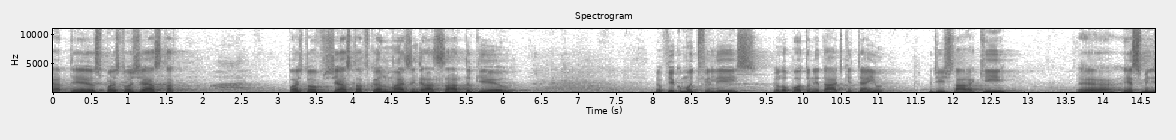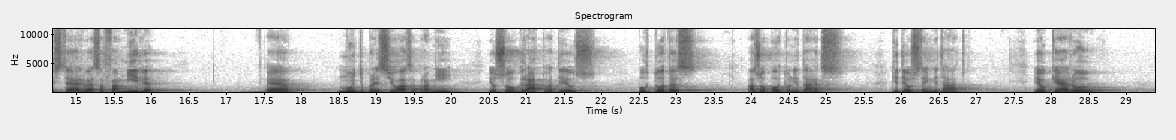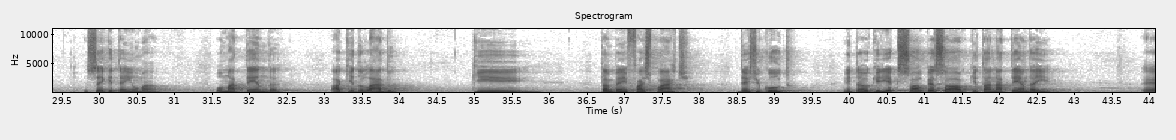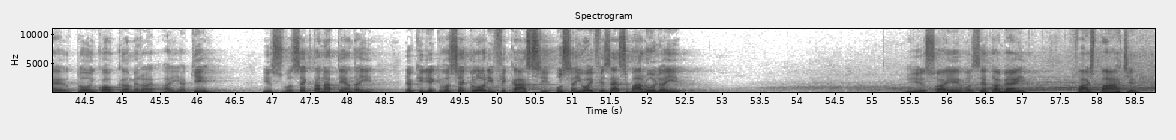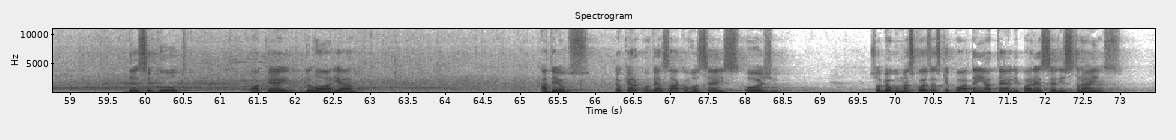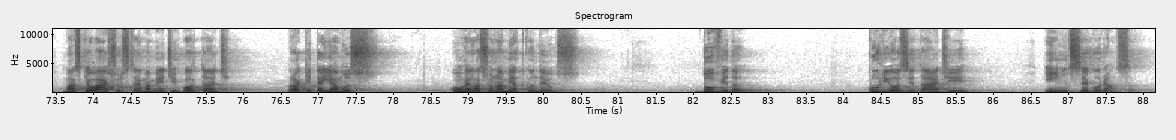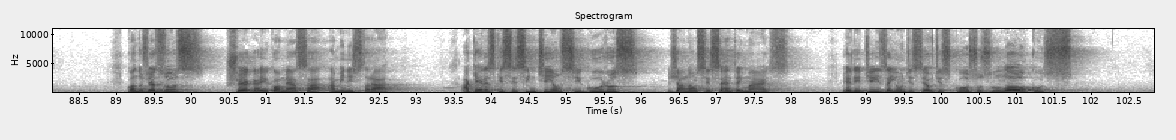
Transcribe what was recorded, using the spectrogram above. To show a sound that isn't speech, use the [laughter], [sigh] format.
Glória a Deus. Pastor Gesto está Pastor Gesto está ficando mais engraçado do que eu. Eu fico muito feliz pela oportunidade que tenho de estar aqui. É, esse ministério, essa família é muito preciosa para mim. Eu sou grato a Deus por todas as oportunidades que Deus tem me dado. Eu quero, eu sei que tem uma, uma tenda aqui do lado que também faz parte deste culto. Então eu queria que só o pessoal que está na tenda aí, é, eu estou em qual câmera aí? Aqui? Isso, você que está na tenda aí, eu queria que você glorificasse o Senhor e fizesse barulho aí. Isso aí, você também faz parte desse culto, ok? Glória a Deus. Eu quero conversar com vocês hoje sobre algumas coisas que podem até lhe parecer estranhas, mas que eu acho extremamente importante para que tenhamos um relacionamento com Deus. Dúvida, curiosidade e insegurança. Quando Jesus chega e começa a ministrar, aqueles que se sentiam seguros já não se sentem mais. Ele diz em um de seus discursos loucos:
